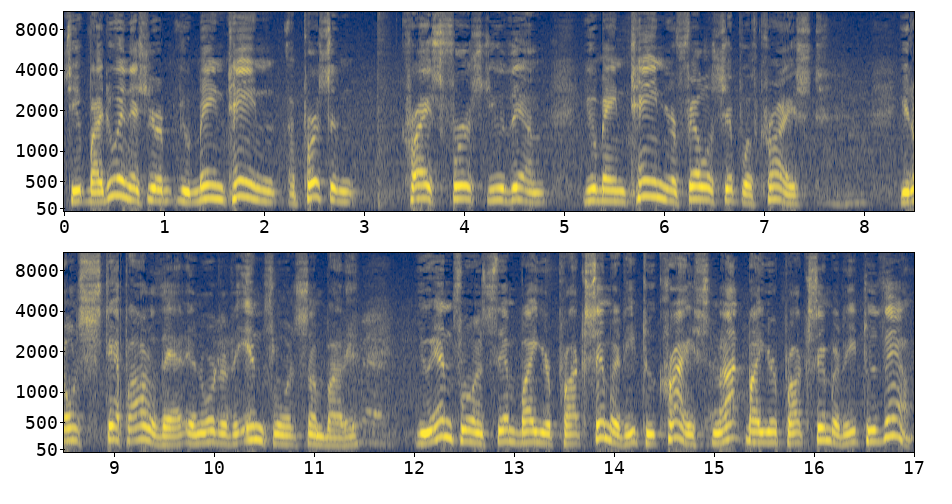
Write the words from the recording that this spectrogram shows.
See, by doing this, you you maintain a person, Christ first, you then. You maintain your fellowship with Christ. You don't step out of that in order to influence somebody. You influence them by your proximity to Christ, not by your proximity to them.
